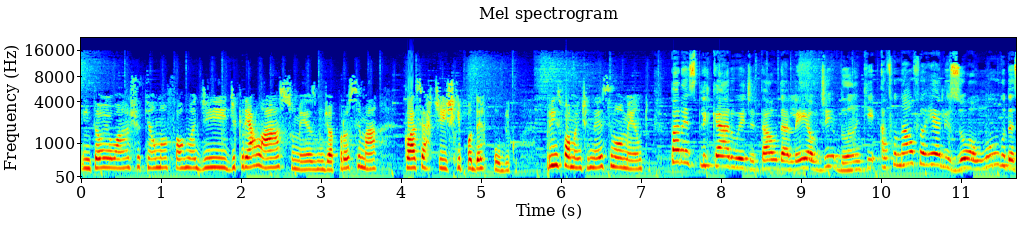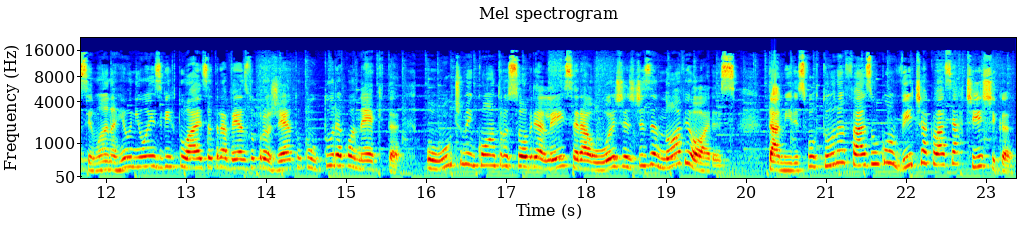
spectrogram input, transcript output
Então eu acho que é uma forma de, de criar laço mesmo, de aproximar classe artística e poder público principalmente nesse momento. Para explicar o edital da Lei Aldir Blanc, a Funalfa realizou ao longo da semana reuniões virtuais através do projeto Cultura Conecta. O último encontro sobre a lei será hoje às 19 horas. Tamires Fortuna faz um convite à classe artística.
